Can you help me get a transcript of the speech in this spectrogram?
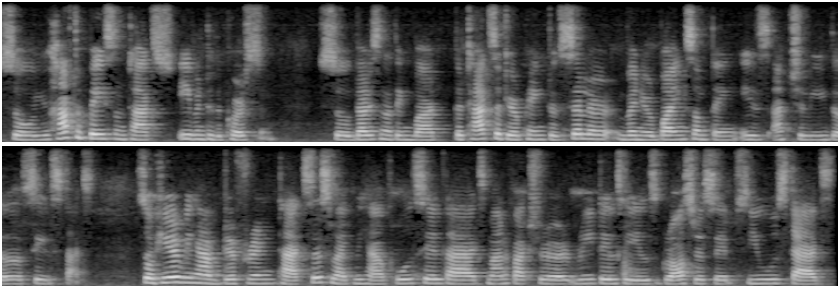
so you have to pay some tax even to the person. So that is nothing but the tax that you're paying to the seller when you're buying something is actually the sales tax. So here we have different taxes like we have wholesale tax, manufacturer, retail sales, gross receipts, use tax,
